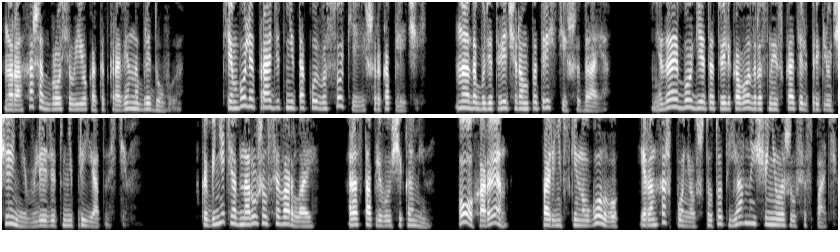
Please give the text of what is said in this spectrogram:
но Ранхаш отбросил ее как откровенно бредовую. Тем более прадед не такой высокий и широкоплечий. Надо будет вечером потрясти Шидая. Не дай боги, этот великовозрастный искатель приключений влезет в неприятности. В кабинете обнаружился Варлай, растапливающий камин. «О, Харен!» Парень вскинул голову, и Ранхаш понял, что тот явно еще не ложился спать.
